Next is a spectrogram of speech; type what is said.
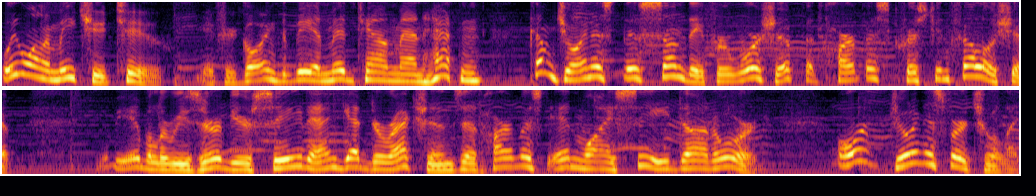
We want to meet you too. If you're going to be in Midtown Manhattan, come join us this Sunday for worship at Harvest Christian Fellowship. You'll be able to reserve your seat and get directions at harvestnyc.org. Or join us virtually.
